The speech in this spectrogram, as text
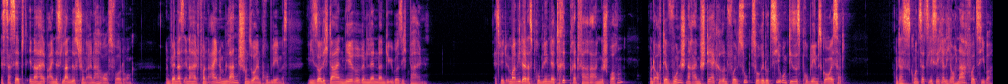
ist das selbst innerhalb eines Landes schon eine Herausforderung. Und wenn das innerhalb von einem Land schon so ein Problem ist, wie soll ich da in mehreren Ländern die Übersicht behalten? Es wird immer wieder das Problem der Trittbrettfahrer angesprochen und auch der Wunsch nach einem stärkeren Vollzug zur Reduzierung dieses Problems geäußert. Und das ist grundsätzlich sicherlich auch nachvollziehbar.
